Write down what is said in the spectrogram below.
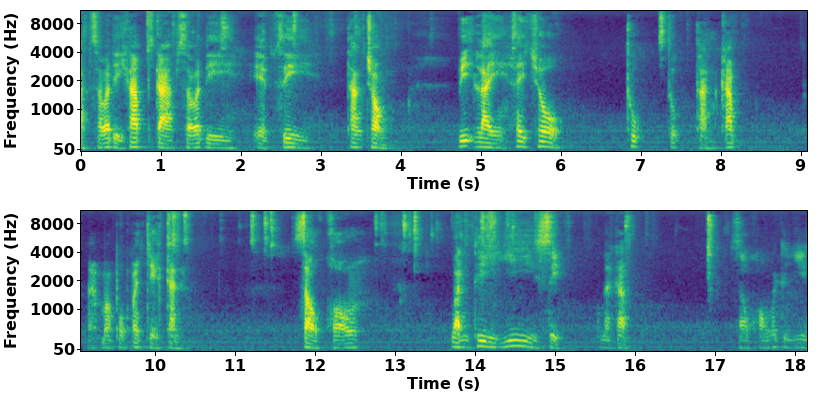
กับสวัสดีครับกับสวัสดีเอฟซีทางช่อง วิไลให้โชค ทุกทุกท่านครับ มาพบมาเจอกันเสาร์ของวันที่ 20 นะครับเสาร์ของวันที่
